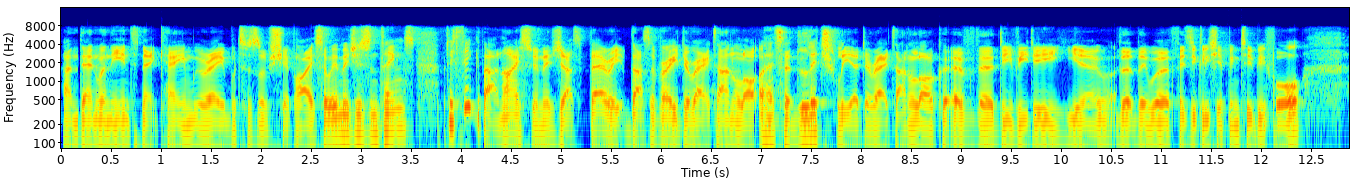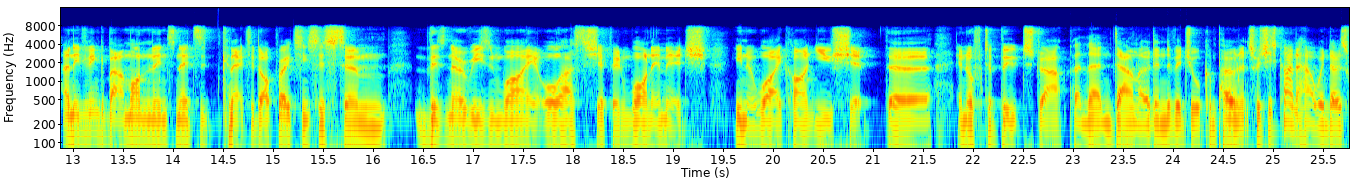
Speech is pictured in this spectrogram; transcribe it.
And then when the internet came, we were able to sort of ship ISO images and things. But if you think about an ISO image, that's very that's a very direct analog. It's a, literally a direct analog of the DVD, you know, that they were physically shipping to before. And if you think about a modern internet connected operating system, there's no reason why it all has to ship in one image. You know, why can't you ship the enough to bootstrap and then download individual components, which is kind of how Windows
